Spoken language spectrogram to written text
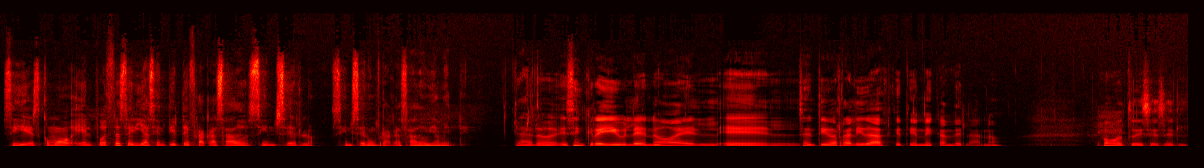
sí, es como el pozo sería sentirte fracasado sin serlo, sin ser un fracasado, obviamente. Claro, es increíble, ¿no? El, el sentido de realidad que tiene Candela, ¿no? Como tú dices, el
